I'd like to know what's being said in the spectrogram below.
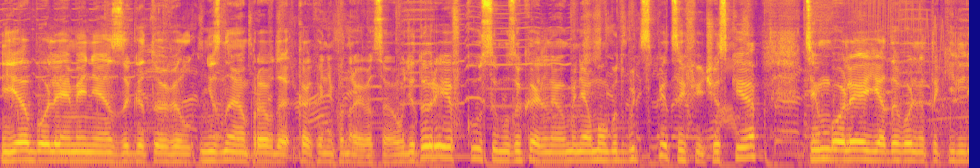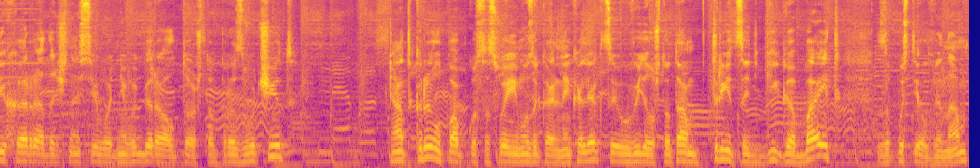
Я более-менее заготовил. Не знаю, правда, как они понравятся аудитории. Вкусы музыкальные у меня могут быть специфические. Тем более, я довольно-таки лихорадочно сегодня выбирал то, что прозвучит. Открыл папку со своей музыкальной коллекцией, увидел, что там 30 гигабайт, запустил Winamp,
